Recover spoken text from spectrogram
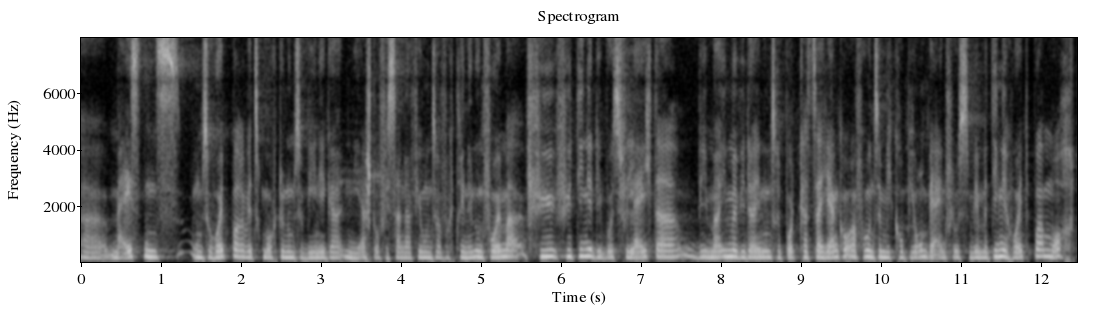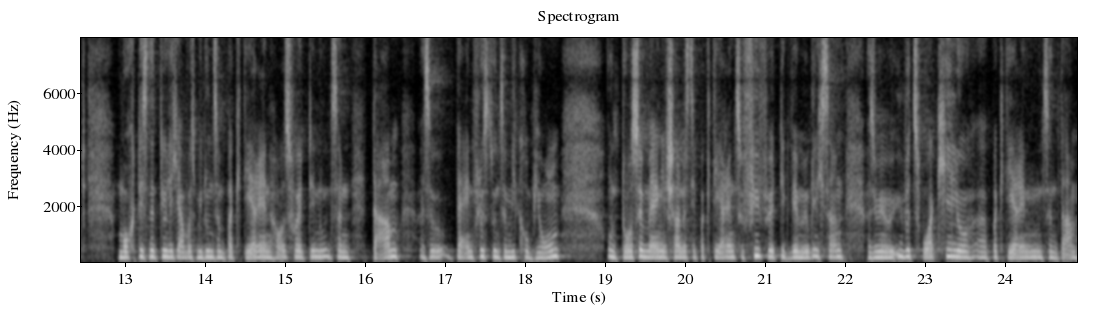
äh, meistens umso haltbarer wird es gemacht und umso weniger Nährstoffe sind auch für uns einfach drinnen. Und vor allem auch viele, viele Dinge, die was vielleicht auch, wie man immer wieder in unsere Podcasts auch hören kann, einfach unser Mikrobiom beeinflussen. Wenn man Dinge haltbar macht, macht das natürlich auch was mit unserem Bakterienhaushalt in unserem Darm, also beeinflusst unser Mikrobiom. Und da soll man eigentlich schauen, dass die Bakterien so vielfältig wie möglich sind. Also wir haben über zwei Kilo äh, Bakterien in unserem Darm,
